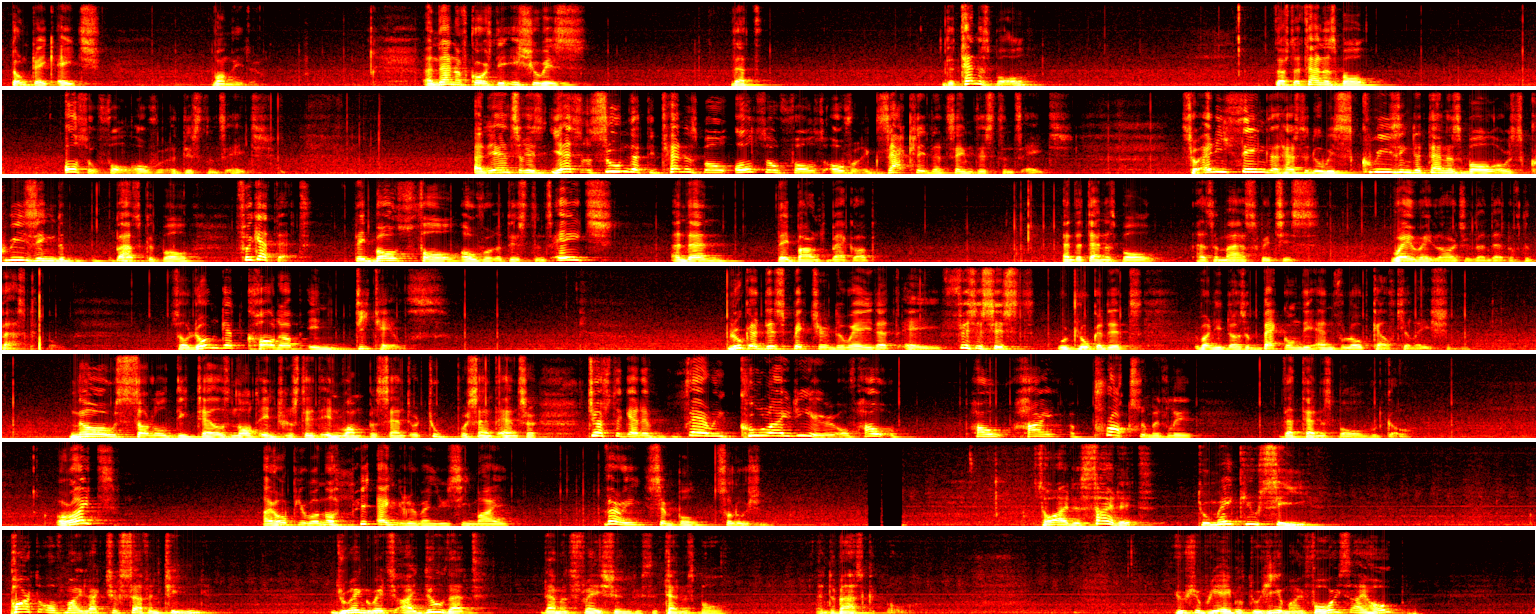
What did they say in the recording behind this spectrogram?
Don't take h one meter. And then, of course, the issue is that the tennis ball, does the tennis ball also fall over a distance h? And the answer is yes, assume that the tennis ball also falls over exactly that same distance h. So anything that has to do with squeezing the tennis ball or squeezing the basketball, forget that. They both fall over a distance h, and then they bounce back up. And the tennis ball has a mass which is way, way larger than that of the basketball. So don't get caught up in details. Look at this picture the way that a physicist would look at it when he does a back on the envelope calculation. No subtle details, not interested in 1% or 2% answer, just to get a very cool idea of how, how high approximately that tennis ball would go. All right? I hope you will not be angry when you see my very simple solution. So I decided to make you see part of my lecture 17 during which I do that demonstration with the tennis ball and the basketball. You should be able to hear my voice, I hope,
